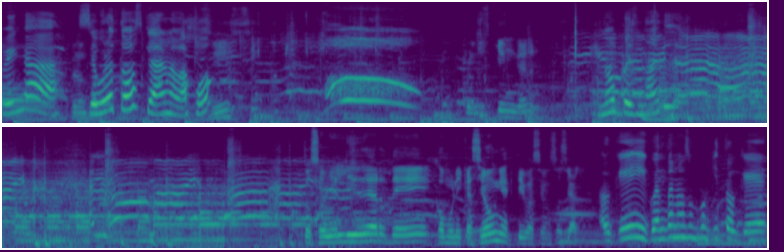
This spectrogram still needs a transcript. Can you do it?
venga. Pero ¿Seguro todos quedaron abajo? Sí, sí. Pero entonces, ¿quién gana? No, pues nadie. Soy el líder de comunicación y activación social. Ok, cuéntanos un poquito qué,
